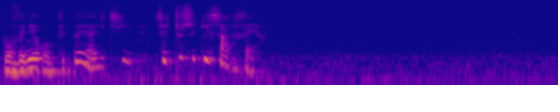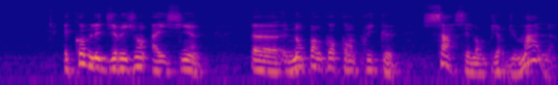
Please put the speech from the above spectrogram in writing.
pour venir occuper Haïti. C'est tout ce qu'ils savent faire. Et comme les dirigeants haïtiens euh, n'ont pas encore compris que ça, c'est l'empire du mal,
